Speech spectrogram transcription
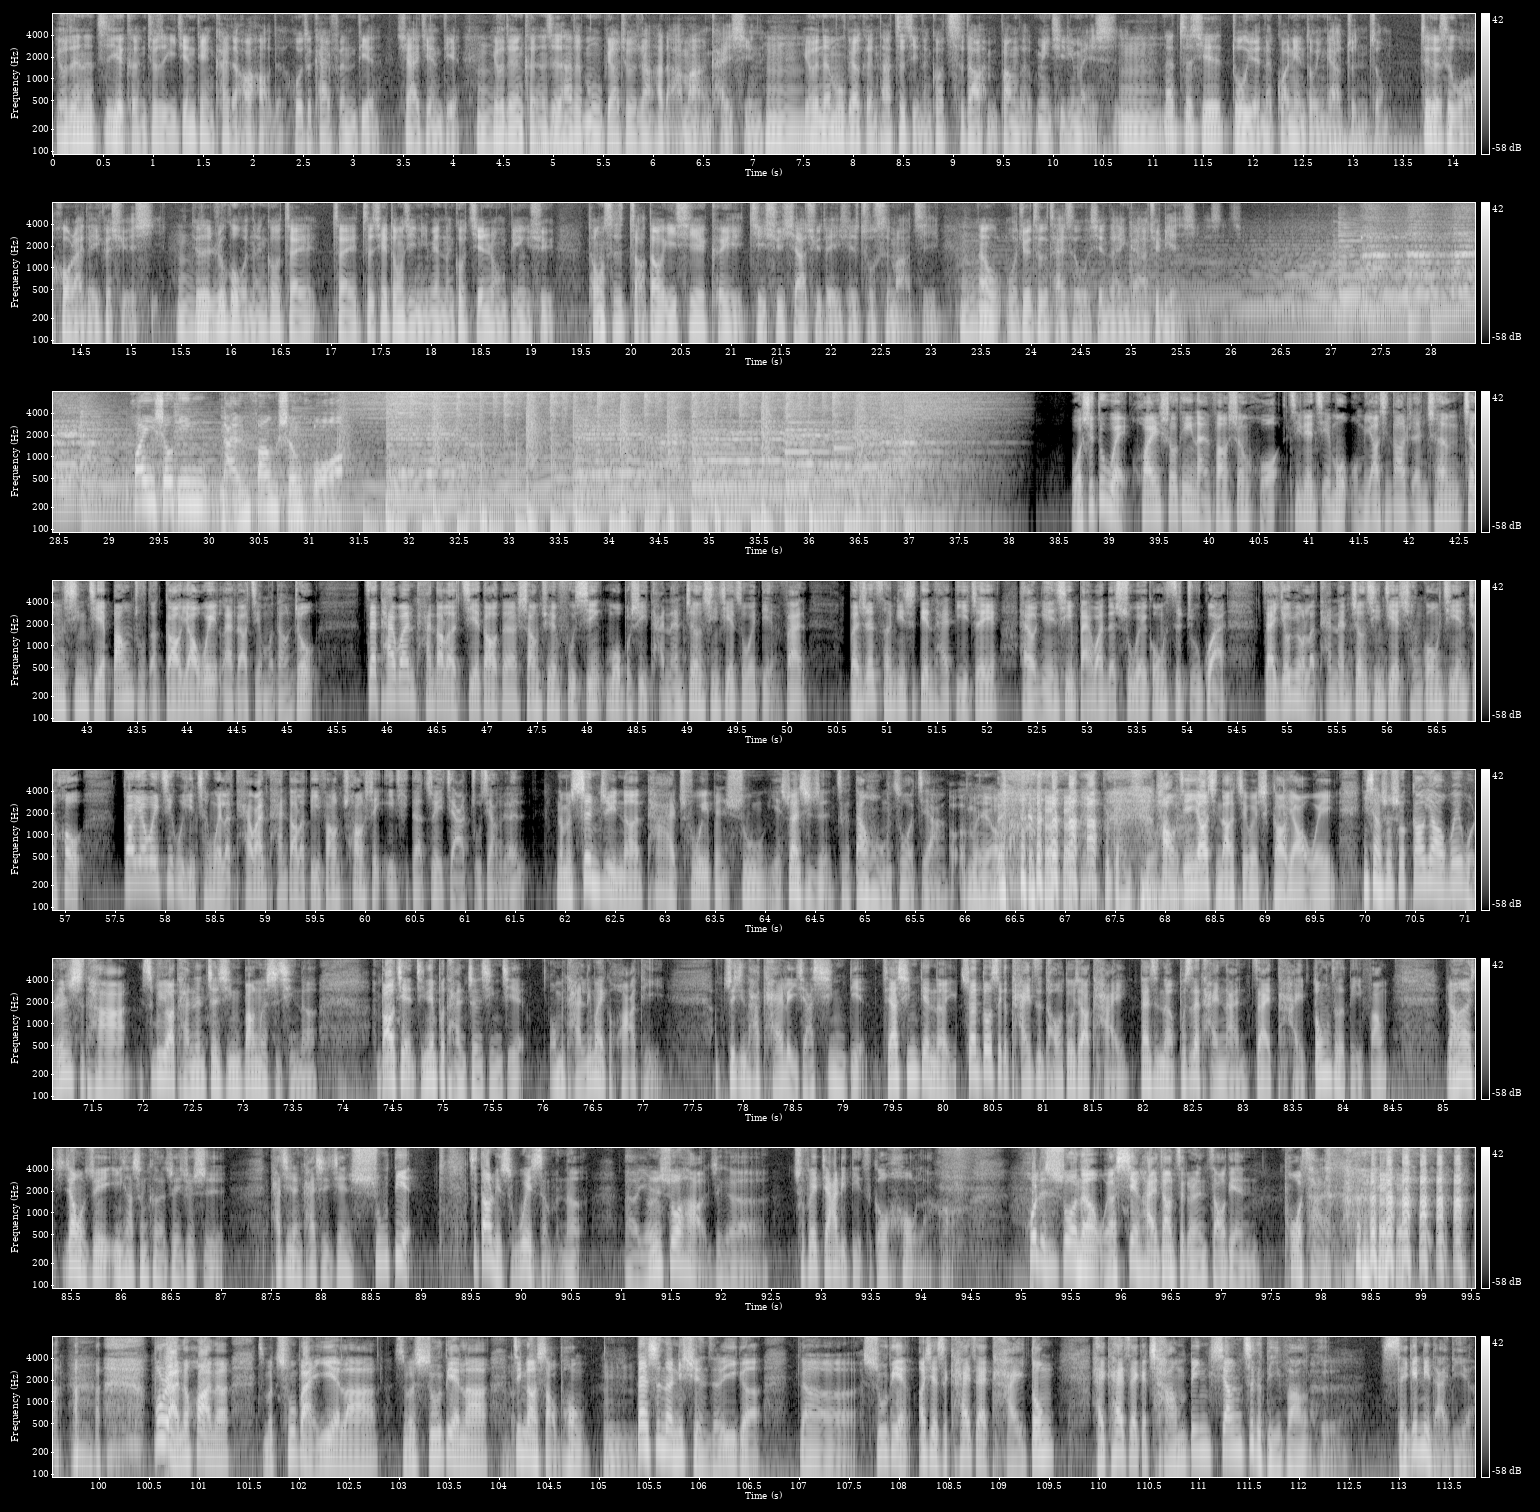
有的人的志业可能就是一间店开得好好的，或者开分店下一间店。嗯，有的人可能是他的目标就是让他的阿嬷很开心。嗯，有人的目标可能他自己能够吃到很棒的米其林美食。嗯，那这些多元的观念都应该要尊重。这个是我后来的一个学习，就是如果我能够在在这些东西里面能够兼容并蓄，同时找到一些可以继续下去的一些蛛丝马迹，那我觉得这个才是我现在应该要去练习的事情。欢迎收听《南方生活》，我是杜伟，欢迎收听《南方生活》。今天节目我们邀请到人称正兴街帮主的高耀威来到节目当中。在台湾谈到了街道的商圈复兴，莫不是以台南正兴街作为典范。本身曾经是电台 DJ，还有年薪百万的数位公司主管，在拥有了台南正兴街成功经验之后。高耀威几乎已经成为了台湾谈到了地方创生议题的最佳主讲人。那么，甚至于呢，他还出了一本书，也算是这个当红作家。哦、没有，不敢说。好，今天邀请到这位是高耀威。你想说说高耀威？我认识他，是不是又要谈谈正兴帮的事情呢？很抱歉，今天不谈正兴街，我们谈另外一个话题。最近他开了一家新店，这家新店呢，虽然都是个台字头，都叫台，但是呢，不是在台南，在台东这个地方。然后让我最印象深刻的，最就是。他竟然开是一间书店，这到底是为什么呢？呃，有人说哈，这个除非家里底子够厚了哈，或者是说呢，我要陷害让这个人早点破产，不然的话呢，什么出版业啦，什么书店啦，尽量少碰。嗯，但是呢，你选择了一个呃书店，而且是开在台东，还开在一个长滨乡这个地方，是谁给你的 idea？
